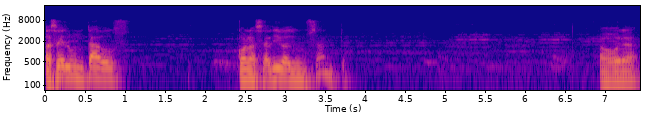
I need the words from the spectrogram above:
a ser untados con la saliva de un santo. Ahora,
